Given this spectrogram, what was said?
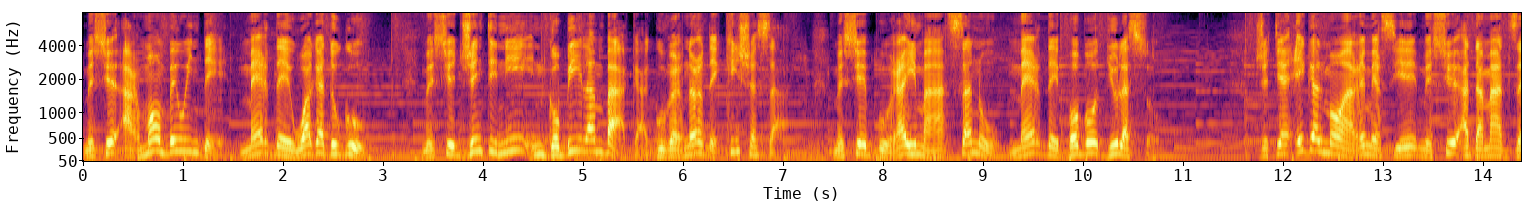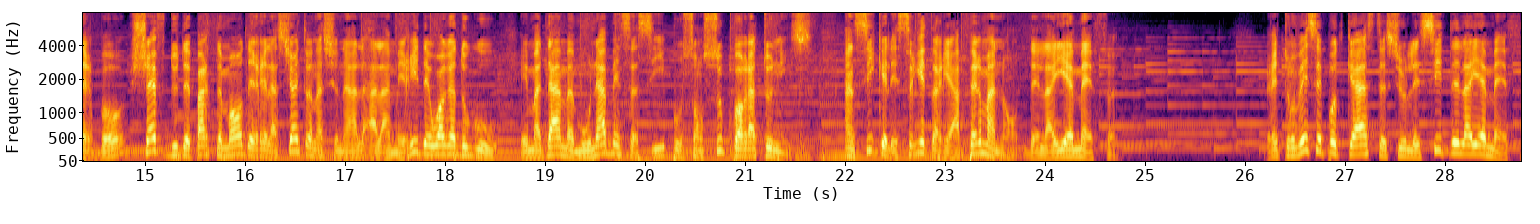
Monsieur Armand Bewinde, maire de Ouagadougou. Monsieur Gentini Ngobi Lambaka, gouverneur de Kinshasa. Monsieur Bouraïma Sanou, maire de Bobo Dioulasso. Je tiens également à remercier M. Adama Zerbo, chef du département des relations internationales à la mairie de Ouagadougou, et Mme Mouna Bensassi pour son support à Tunis. ainsi que le secrétariat permanent de l'IMF. Retrouvez ces podcasts sur le site de l'IMF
